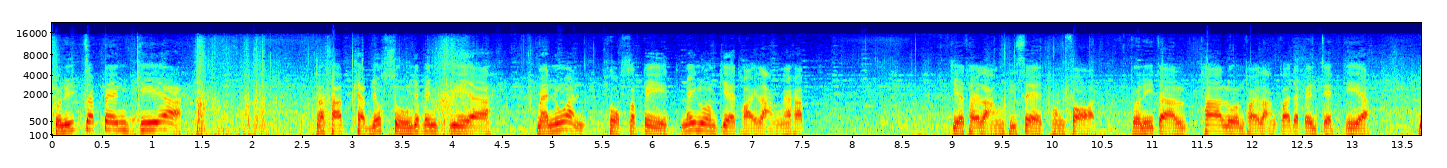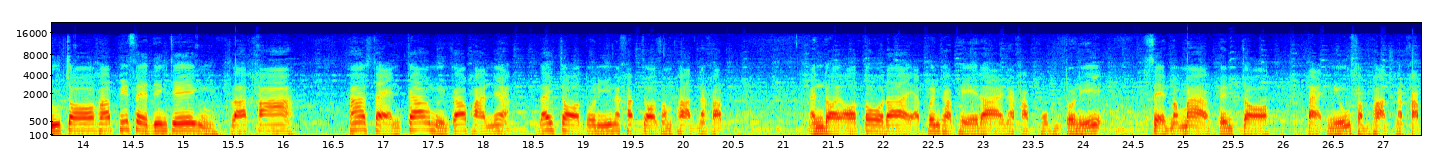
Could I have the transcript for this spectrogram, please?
ตัวนี้จะเป็นเกียร์นะครับ แคบยกสูงจะเป็นเกียร์ แมนนวล6 สปีด ไม่รวมเกียร์ถอยหลังนะครับ เกียร์ถอยหลังพิเศษของ Ford ตัวนี้จะถ้ารวมถอยหลังก็จะเป็น 7 เกียร์ ดูจอครับพิเศษจริงๆ ราคา 599,000 เนี่ย ได้จอตัวนี้นะครับ จอสัมผัสนะครับ Android Auto ได้ Apple CarPlay ได้นะครับผมตัวนี้พิเศษมากๆ เป็นจอ 8 นิ้วสัมผัสนะครับ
